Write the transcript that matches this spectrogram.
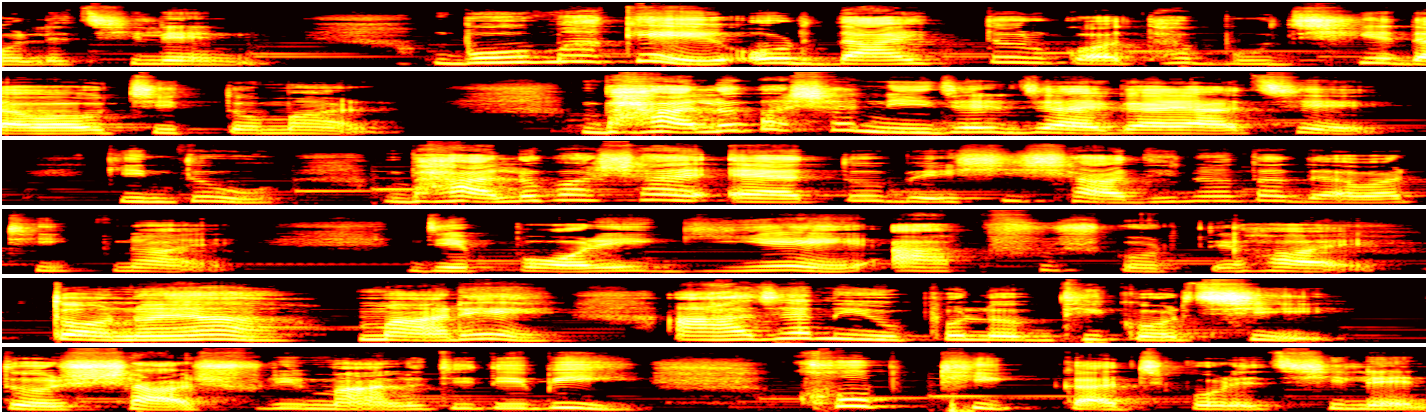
বলেছিলেন, বৌমাকে ওর দায়িত্বর কথা বুঝিয়ে দেওয়া উচিত তোমার। ভালোবাসা নিজের জায়গায় আছে, কিন্তু ভালোবাসায় এত বেশি স্বাধীনতা দেওয়া ঠিক নয় যে পরে গিয়ে আফসোস করতে হয়। তনয়া মারে আজ আমি উপলব্ধি করছি। তোর শাশুড়ি মালতী দেবী খুব ঠিক কাজ করেছিলেন।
